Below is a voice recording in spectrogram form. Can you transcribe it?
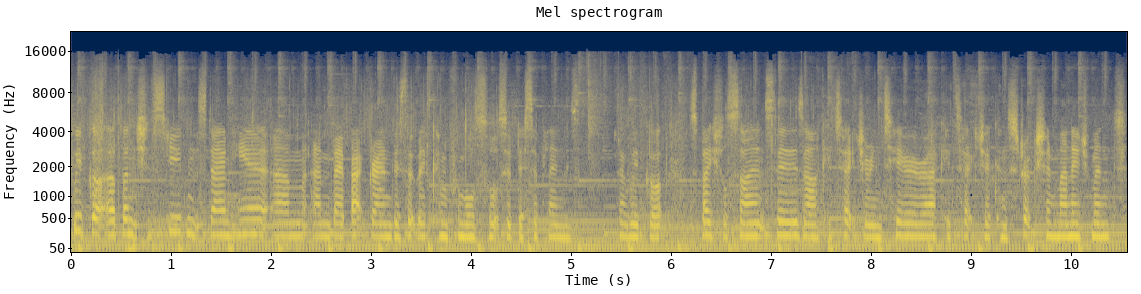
We've got a bunch of students down here um, and their background is that they've come from all sorts of disciplines. So we've got spatial sciences, architecture, interior architecture, construction management,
